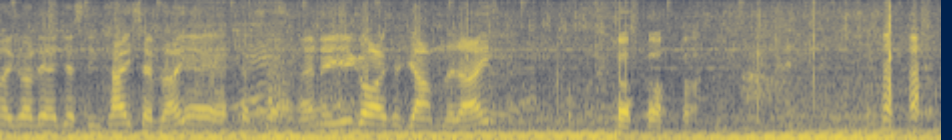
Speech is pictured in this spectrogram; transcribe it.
they got it out just in case, have they? Yeah, that's right. I knew you guys are jumping today.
